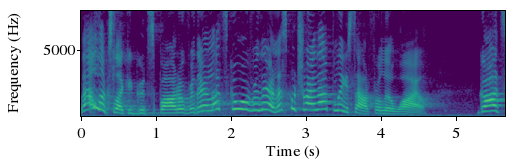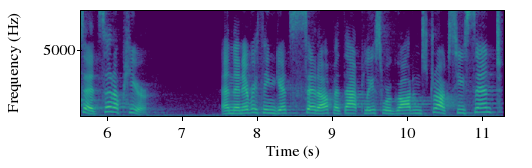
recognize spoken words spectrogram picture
that looks like a good spot over there. Let's go over there. Let's go try that place out for a little while. God said, Set up here. And then everything gets set up at that place where God instructs. He sent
